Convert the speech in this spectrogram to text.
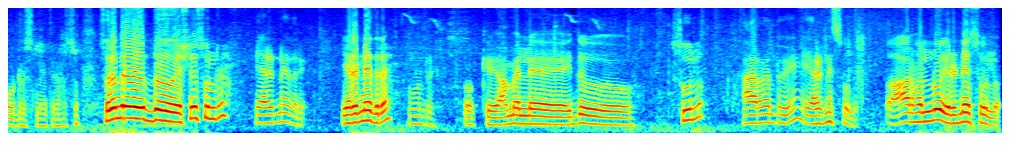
ನೋಡ್ರಿ ಸ್ನೇಹಿತರೆ ಹಸು. ಸುರೇಂದ್ರ ಇದು ಎಷ್ಟನೇ ಸುಲ್ರಿ ರೀ? ಎರಡನೇದು ರೀ. ಎರಡನೇದ್ರಿ ಹ್ಞೂ ರೀ. ಓಕೆ ಆಮೇಲೆ ಇದು ಸೂಲು? ಆರಲ್ರಿ ರೀ ಎರಡನೇ ಸೂಲು. ಆರು ಹಲ್ಲು ಎರಡನೇ ಸೂಲು.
